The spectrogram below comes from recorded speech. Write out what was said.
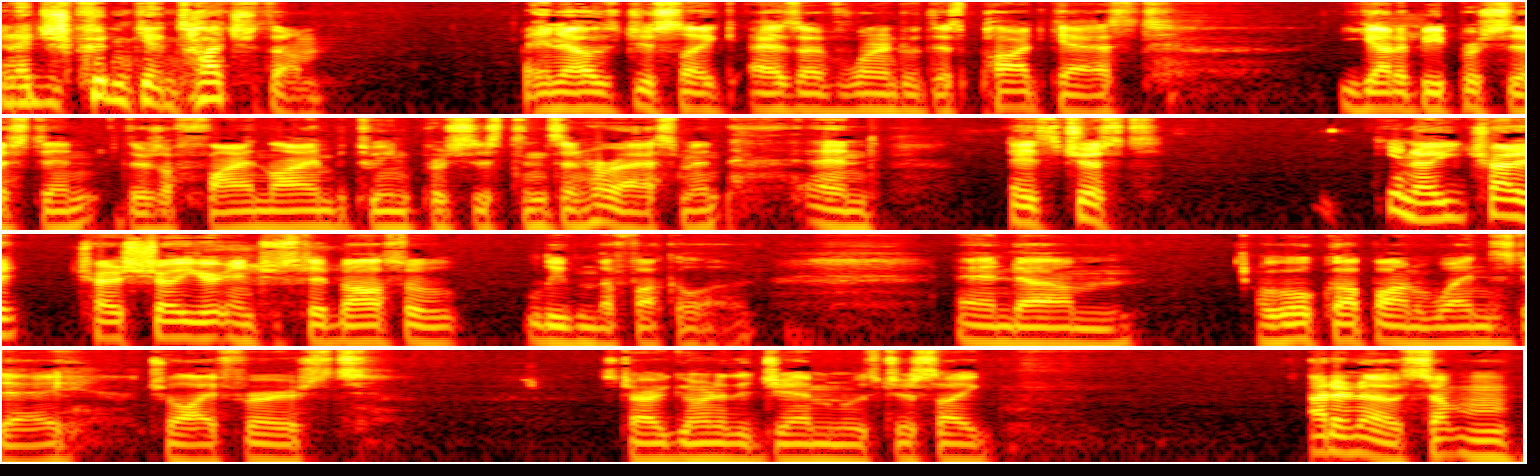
And I just couldn't get in touch with him and I was just like, as I've learned with this podcast, you got to be persistent. There's a fine line between persistence and harassment, and it's just you know, you try to try to show you're interested, but also leave them the fuck alone. And um, I woke up on Wednesday, July first, started going to the gym, and was just like, I don't know, something,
